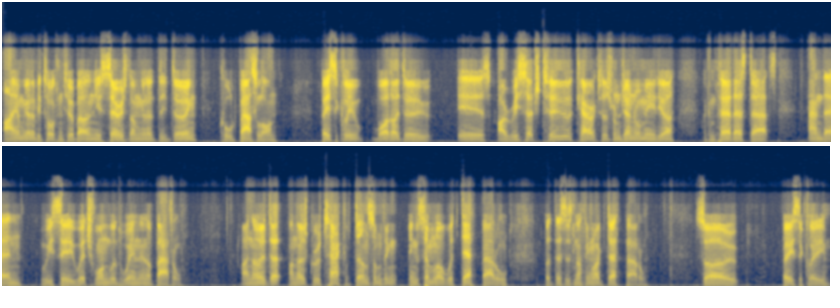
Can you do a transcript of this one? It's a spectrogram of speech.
I am going to be talking to you about a new series that I'm going to be doing called Battleon. Basically, what I do is I research two characters from general media, I compare their stats, and then we see which one would win in a battle. I know that I know ScrewAttack have done something similar with Death Battle, but this is nothing like Death Battle. So, basically,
